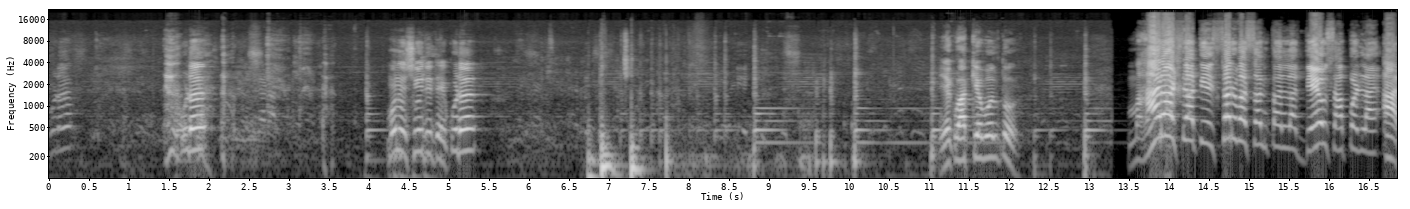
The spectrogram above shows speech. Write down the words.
पुढं? पुढं? म्हणून शिव देते कुठं? एक वाक्य बोलतो. महाराष्ट्रातील सर्व संतांना देव सापडलाय आत.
